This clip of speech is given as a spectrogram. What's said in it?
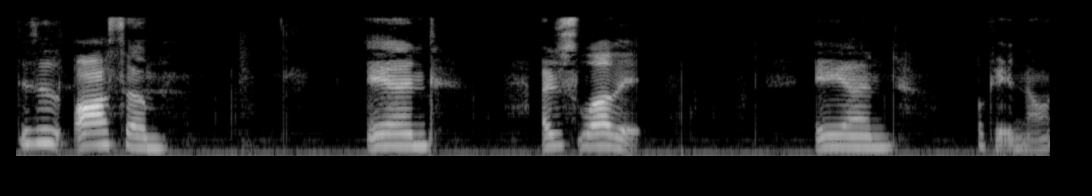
this is awesome. And I just love it. And okay, now I'm.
